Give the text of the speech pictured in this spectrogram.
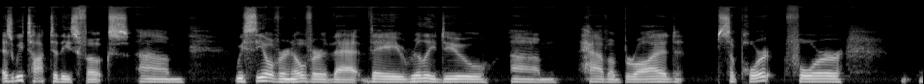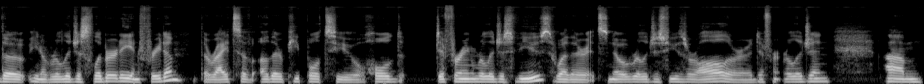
as we talk to these folks, um, we see over and over that they really do um, have a broad support for the you know religious liberty and freedom, the rights of other people to hold differing religious views, whether it's no religious views at all or a different religion. Um,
